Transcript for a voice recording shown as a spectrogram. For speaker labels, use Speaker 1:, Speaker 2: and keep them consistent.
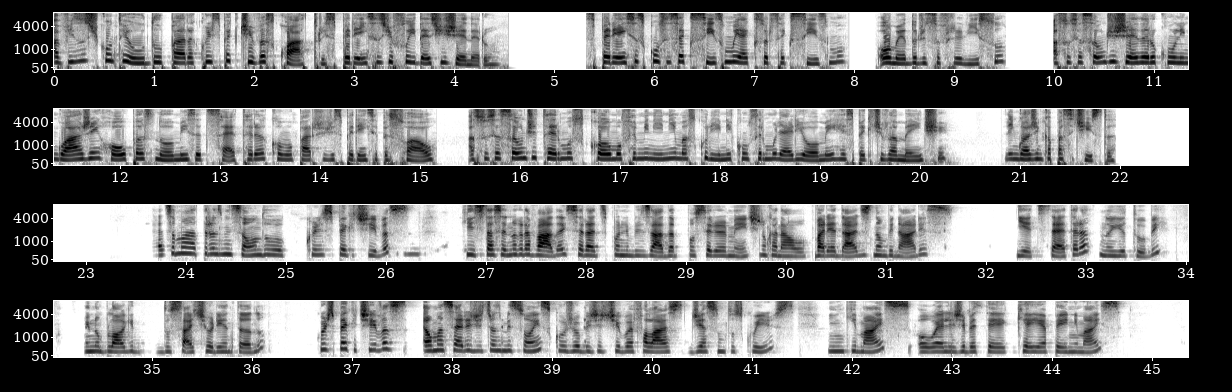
Speaker 1: Avisos de conteúdo para Perspectivas 4 Experiências de fluidez de gênero. Experiências com cissexismo e exorsexismo, ou medo de sofrer isso. Associação de gênero com linguagem, roupas, nomes, etc., como parte de experiência pessoal. Associação de termos como feminino e masculino com ser mulher e homem, respectivamente. Linguagem capacitista.
Speaker 2: Essa é uma transmissão do Perspectivas que está sendo gravada e será disponibilizada posteriormente no canal Variedades Não Binárias e etc. no YouTube e no blog do site Orientando. Perspectivas é uma série de transmissões cujo objetivo é falar de assuntos queers, em que mais, ou LGBTQIAPN+,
